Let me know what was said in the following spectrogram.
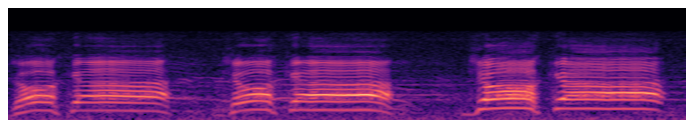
Gioca! Gioca! Gioca!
